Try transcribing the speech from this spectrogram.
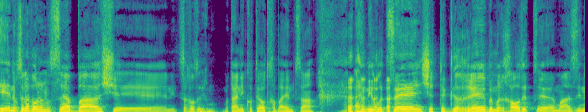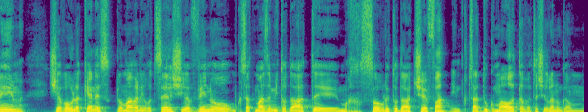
אה, אני רוצה לעבור לנושא הבא שאני צריך לראות מתי אני קוטע אותך באמצע. אני רוצה שתגרה במרכאות את המאזינים אה, שיבואו לכנס כלומר אני רוצה שיבינו קצת מה זה מתודעת אה, מחסור לתודעת שפע עם קצת דוגמאות אבל תשאיר לנו גם.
